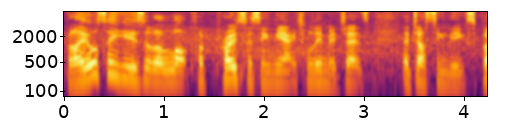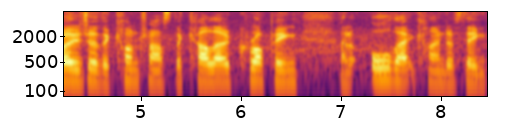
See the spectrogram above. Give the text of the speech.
But I also use it a lot for processing the actual image. That's adjusting the exposure, the contrast, the color, cropping, and all that kind of thing.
